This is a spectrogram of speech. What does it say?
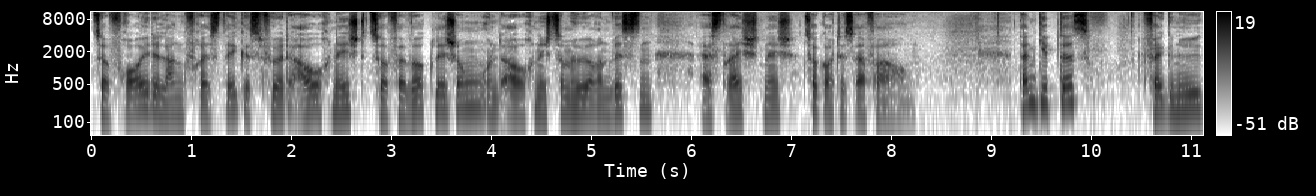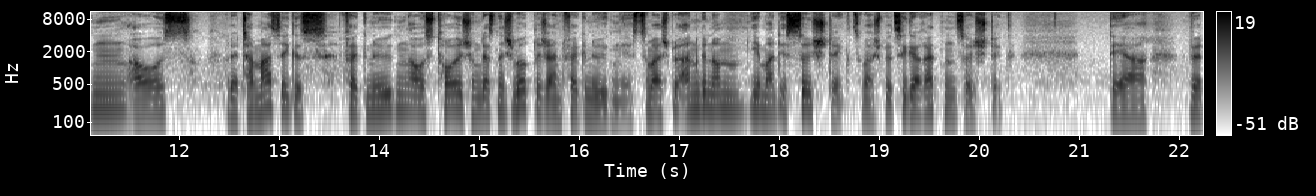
zur Freude langfristig, es führt auch nicht zur Verwirklichung und auch nicht zum höheren Wissen, erst recht nicht zur Gotteserfahrung. Dann gibt es Vergnügen aus oder tamasiges Vergnügen aus Täuschung, das nicht wirklich ein Vergnügen ist. Zum Beispiel angenommen, jemand ist süchtig, zum Beispiel zigarettensüchtig. Der wird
